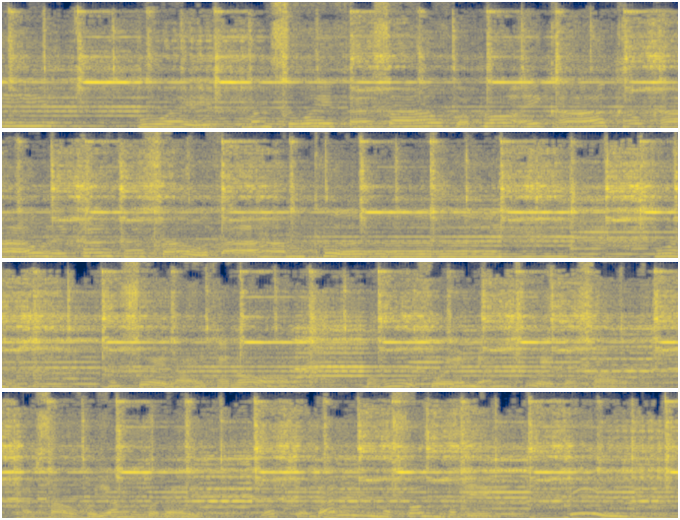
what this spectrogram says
ยห่วยมันสวยแต่สาวก็เพราะไอ้ขาขาวๆเลยข้างขาเศร้าตามเคยห่วยมันช่วยหลายแค่นอบ่ฮู้ช่วยอันหยังช่วยแต่เศร้าถ้าเศร้าก็ยังบ่ได้รถก็ดันมาส้มกันอีกอี้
